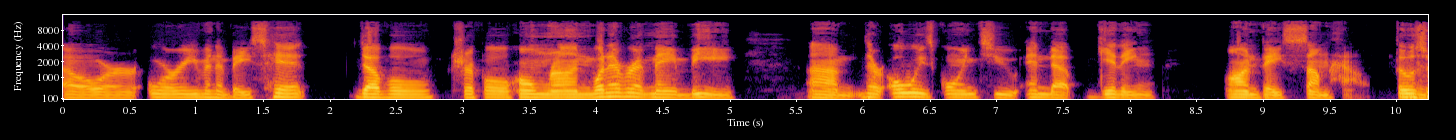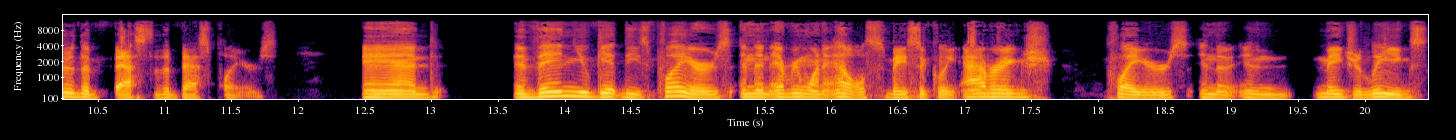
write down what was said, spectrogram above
or or even a base hit, double, triple, home run, whatever it may be, um, they're always going to end up getting on base somehow. Those Mhm. are the best of the best players, and and then you get these players, and then everyone else, basically average players in the in major leagues,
